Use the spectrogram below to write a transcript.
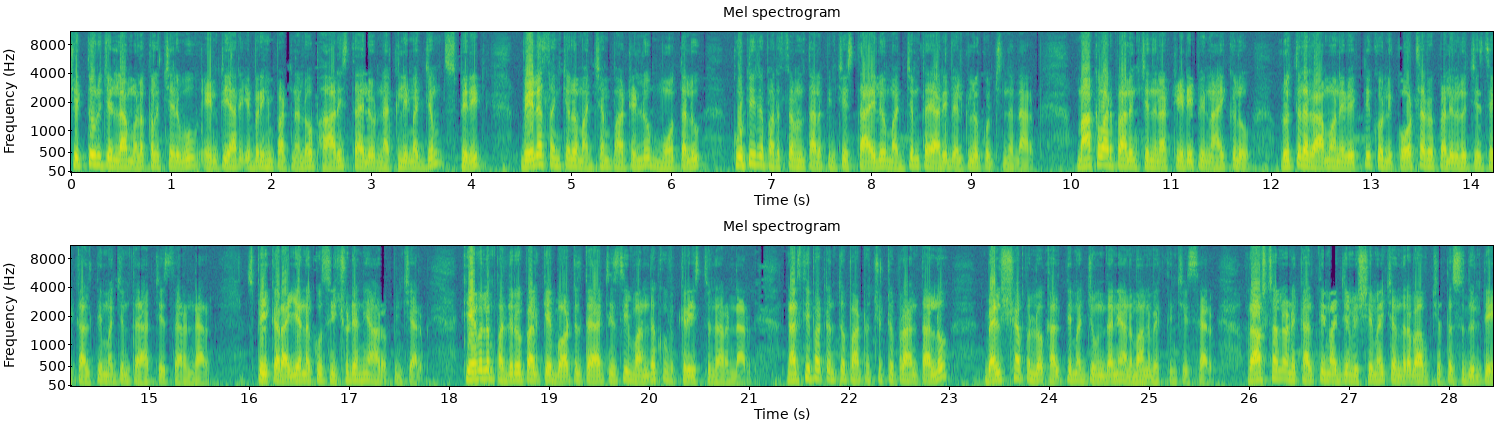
చిత్తూరు జిల్లా ములకల చెరువు ఎన్టీఆర్ విశాఖపట్నంలో భారీ స్థాయిలో నకిలీ మద్యం స్పిరిట్ వేల సంఖ్యలో మద్యం పార్టీలు మూతలు కుటీర పరిశ్రమలు తలపించే స్థాయిలో మద్యం తయారీ వెలుగులోకి వచ్చిందన్నారు. మాకవారిపాలెం చెందిన టీడీపీ నాయకులు రుతుల రాము అనే వ్యక్తి కొన్ని కోట్ల రూపాయలు విలువ చేసే కల్తీ మద్యం తయారు చేశారన్నారు. స్పీకర్ అయ్యన్నకు శిష్యుడని ఆరోపించారు. కేవలం పది రూపాయలకే బాటిల్ తయారు చేసి వందకు విక్రయిస్తున్నారన్నారు. నర్సీపట్నంతో పాటు చుట్టు ప్రాంతాల్లో బెల్ షాపుల్లో కల్తీ మద్యం ఉందని అనుమానం వ్యక్తం చేశారు. రాష్ట్రంలోని కల్తీ మద్యం విషయమై చంద్రబాబు చిత్తశుద్ధి ఉంటే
